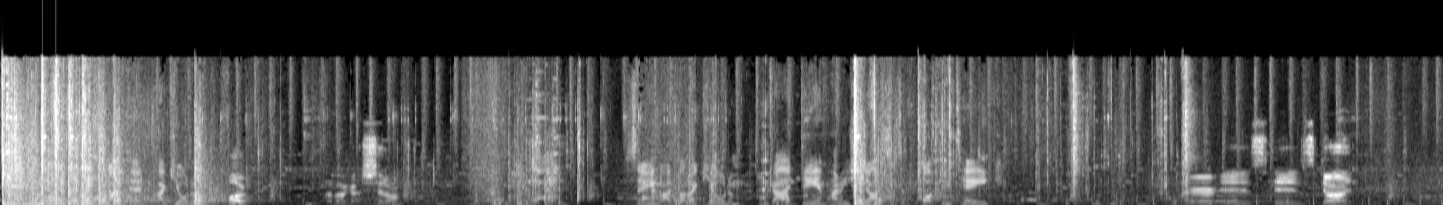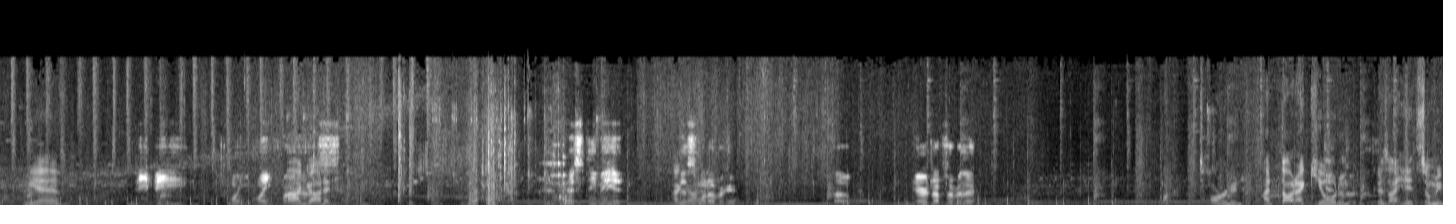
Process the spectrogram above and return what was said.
He's not dead. I killed him. oh. I about got shit on. Same. I thought I killed him. God damn, how many shots does it fucking take? Where is his gun? We have. DB. Point blank. I got it. This DB. it. I this one it. over here. Oh. Airdrop's over there. Fucking retarded. I thought I killed him because I hit so many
